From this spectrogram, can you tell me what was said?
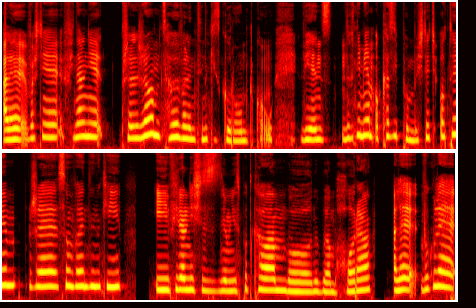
ale właśnie finalnie przeleżałam całe walentynki z gorączką, więc nawet nie miałam okazji pomyśleć o tym, że są walentynki i finalnie się z nią nie spotkałam, bo no, byłam chora. Ale w ogóle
